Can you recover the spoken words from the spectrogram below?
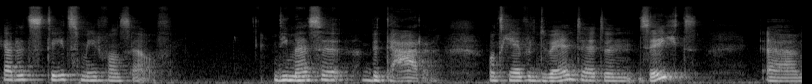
gaat het steeds meer vanzelf. Die mensen bedaren. Want jij verdwijnt uit een zicht Ehm,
